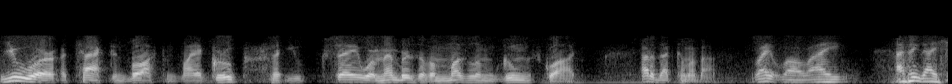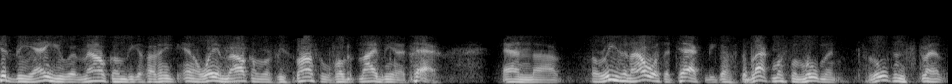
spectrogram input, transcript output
you were attacked in Boston by a group that you say were members of a Muslim goon squad. How did that come about? Right. Well, I, I think I should be angry with Malcolm because I think, in a way, Malcolm was responsible for my being attacked. And uh, the reason I was attacked because the Black Muslim movement, losing strength,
